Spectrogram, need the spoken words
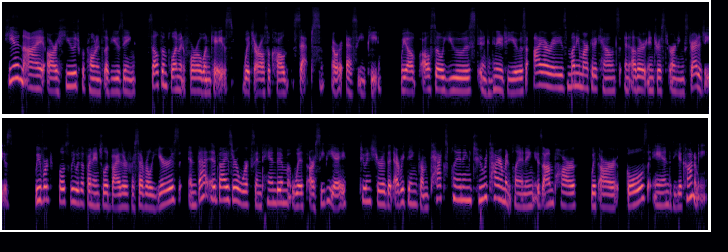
he and I are huge proponents of using self employment 401ks, which are also called SEPs or SEP. We have also used and continue to use IRAs, money market accounts, and other interest earning strategies. We've worked closely with a financial advisor for several years, and that advisor works in tandem with our CPA to ensure that everything from tax planning to retirement planning is on par with our goals and the economy.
